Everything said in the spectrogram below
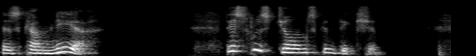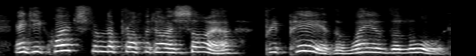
has come near. This was John's conviction. And he quotes from the prophet Isaiah prepare the way of the Lord.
